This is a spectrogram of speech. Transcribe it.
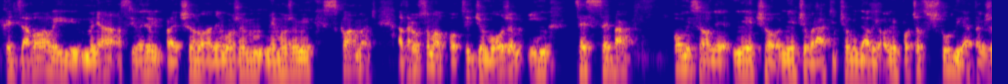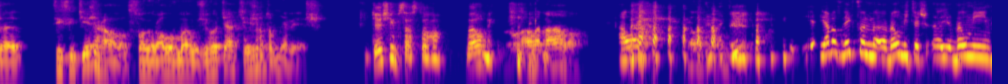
keď zavolali mňa, asi vedeli prečo, no a nemôžem, nemôžem ich sklamať. A teraz som mal pocit, že môžem im cez seba pomyselne niečo, niečo vrátiť, čo mi dali oni počas štúdia. Takže ty si tiež hral svoju rolu v mojom živote a tiež o tom nevieš. Teším sa z toho. Veľmi. No, ale málo. Ale ja vás nechcem veľmi, tež, veľmi eh,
